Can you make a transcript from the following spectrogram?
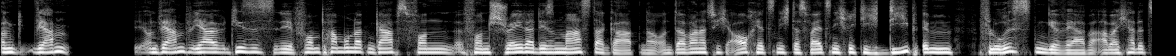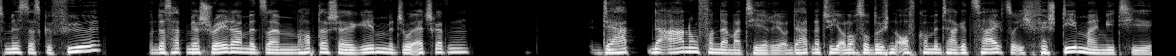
und wir haben. Und wir haben ja dieses, nee, vor ein paar Monaten gab es von, von Schrader diesen Mastergartner. Und da war natürlich auch jetzt nicht, das war jetzt nicht richtig deep im Floristengewerbe, aber ich hatte zumindest das Gefühl, und das hat mir Schrader mit seinem Hauptdarsteller gegeben, mit Joe Edgerton, der hat eine Ahnung von der Materie und der hat natürlich auch noch so durch einen Off-Kommentar gezeigt, so ich verstehe mein Metier.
